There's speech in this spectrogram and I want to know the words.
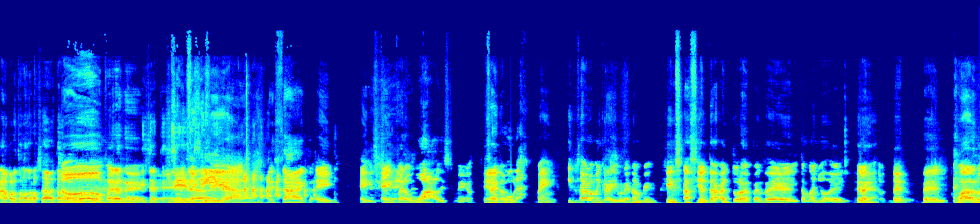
Ah, pero tú no te lo sabes tampoco. no, espérate. Insecticida. Insecticida. Exacto. Ey, ey, ey, pero wow, Dios mío. qué Exacto. locura. Men, y tú sabes lo más increíble también, que a cierta altura depende del tamaño del, de la- del cuadro.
